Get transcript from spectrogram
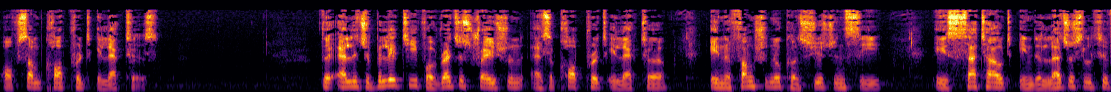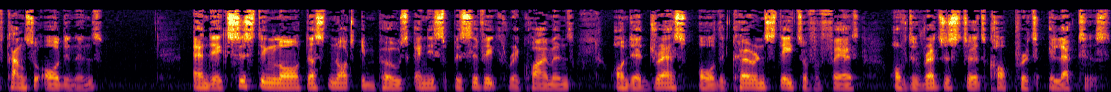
of some corporate electors. The eligibility for registration as a corporate elector in a functional constituency is set out in the Legislative Council Ordinance, and the existing law does not impose any specific requirements on the address or the current state of affairs of the registered corporate electors.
